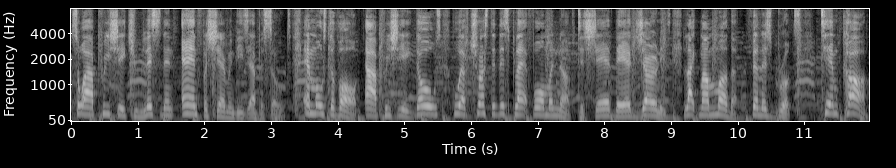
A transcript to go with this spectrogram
So I appreciate you listening and for sharing these episodes. And most of all, I appreciate those who have trusted this platform enough to share their journeys, like my mother, Phyllis Brooks. Tim Cobb,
